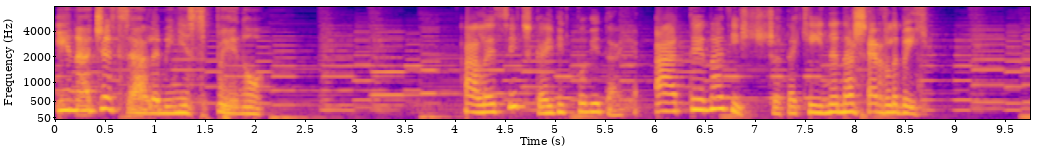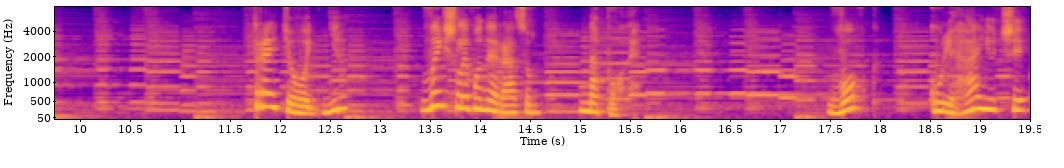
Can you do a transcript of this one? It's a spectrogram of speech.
і начесали мені спину. А лисичка й відповідає: А ти навіщо такий ненажерливий? Третього дня вийшли вони разом на поле. Вовк, кульгаючи,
